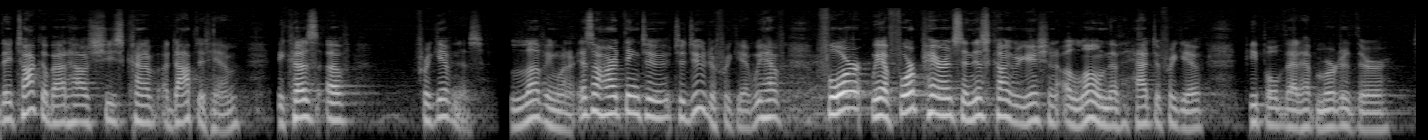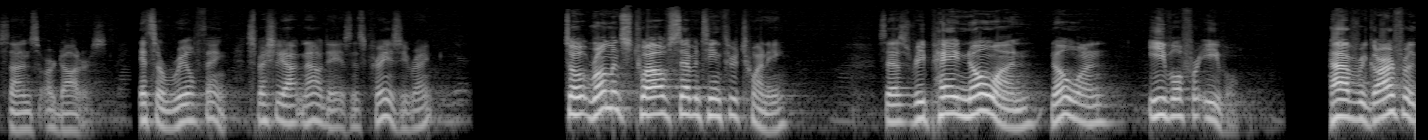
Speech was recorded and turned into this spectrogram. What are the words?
they talk about how she's kind of adopted him because of forgiveness loving one another. It's a hard thing to, to do to forgive. We have four we have four parents in this congregation alone that had to forgive people that have murdered their sons or daughters. It's a real thing, especially out nowadays. It's crazy, right? So Romans 12, 17 through 20 says, Repay no one, no one evil for evil. Have regard for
